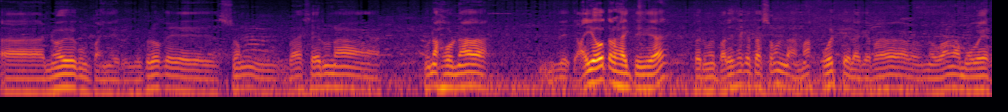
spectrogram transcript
a nueve compañeros. Yo creo que son, va a ser una, jornada, hay otras actividades, pero me parece que estas son las más fuertes, las que más nos van a mover.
